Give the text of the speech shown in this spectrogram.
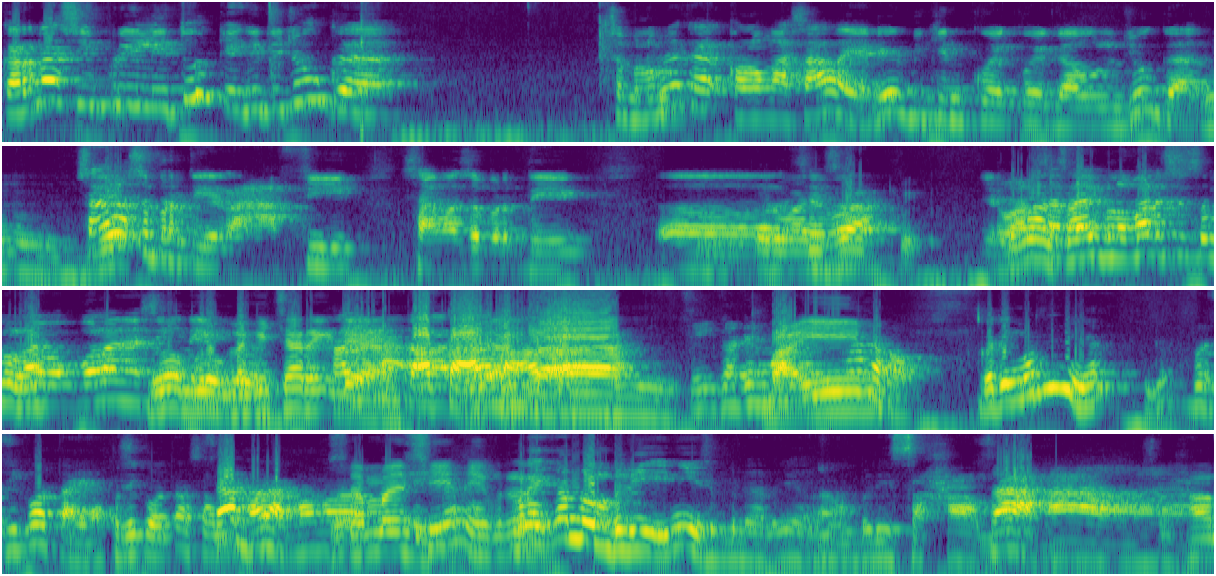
Karena si Prilly itu kayak gitu juga. Sebelumnya ka- kalau nggak salah ya dia bikin kue-kue gaul juga. Hmm. Sama Dia- seperti Raffi, sama seperti eh? Irwansa, Irwansa. tapi belum ada sebelum Setelah. sepak bolanya sih. Belum, belum, Lagi cari dia. Tata, Tata. Tata. Hmm. Si Gading Baim. Gading Martini ya. Bersih kota ya? Persi kota sama. Sama lah. Sama Raffi. sini, bro. Mereka membeli ini sebenarnya, Oh. membeli saham. Saham. Saham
